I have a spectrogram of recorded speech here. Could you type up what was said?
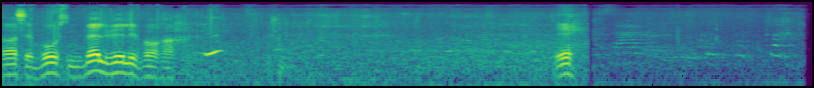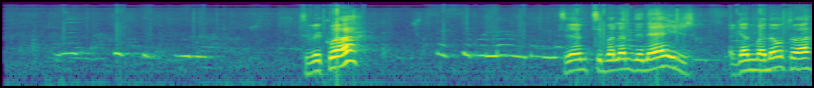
Ah, c'est beau, c'est une belle ville, Evora. Viens. Tu veux quoi? Tu veux un petit bonhomme de neige? Regarde-moi donc, toi.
